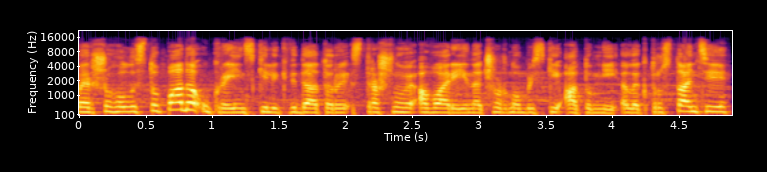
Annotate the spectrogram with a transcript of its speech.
1 листопада українські ліквідатори страшної аварії на Чорнобильській атомній електростанції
